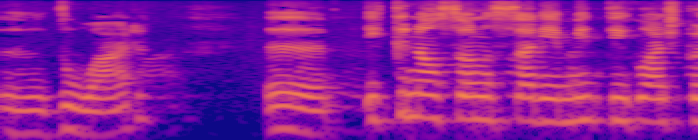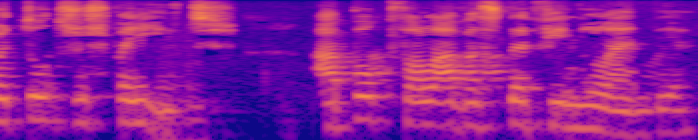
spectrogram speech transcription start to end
eh, do ar e que não são necessariamente iguais para todos os países. Há pouco falava-se da Finlândia.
